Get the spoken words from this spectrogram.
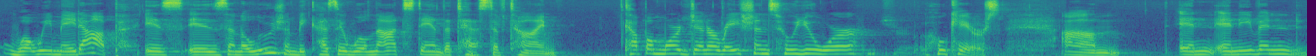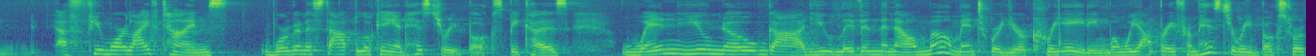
what we made up is, is an illusion because it will not stand the test of time. A couple more generations, who you were, sure. who cares? Um, and, and even a few more lifetimes, we're going to stop looking at history books because when you know God, you live in the now moment where you're creating. When we operate from history books, we're,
